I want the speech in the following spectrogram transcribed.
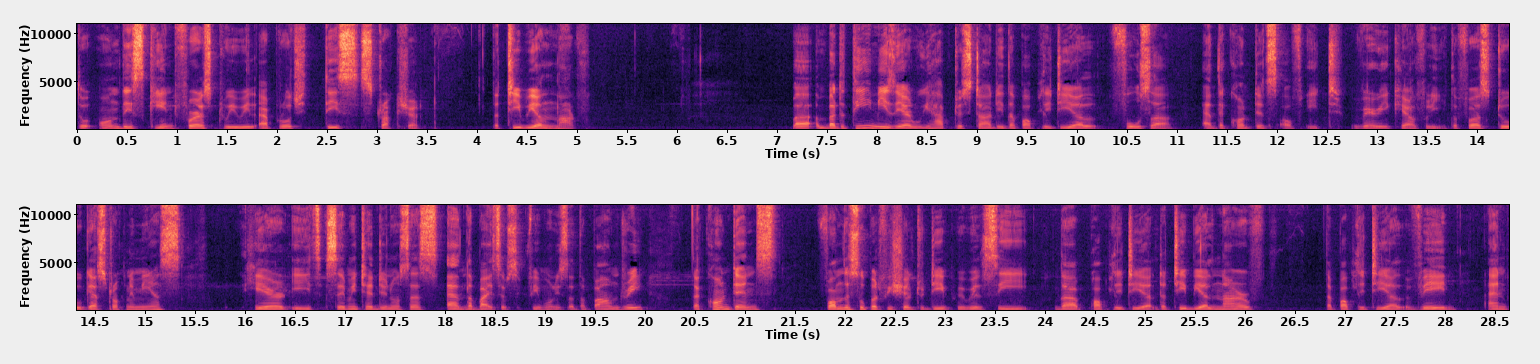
So on the skin, first we will approach this structure, the tibial nerve. Uh, but the theme is here, we have to study the popliteal fossa and the contents of it very carefully. The first two gastrocnemius, here is semitendinosus and the biceps femoris at the boundary. The contents from the superficial to deep, we will see the popliteal, the tibial nerve, the popliteal vein, and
